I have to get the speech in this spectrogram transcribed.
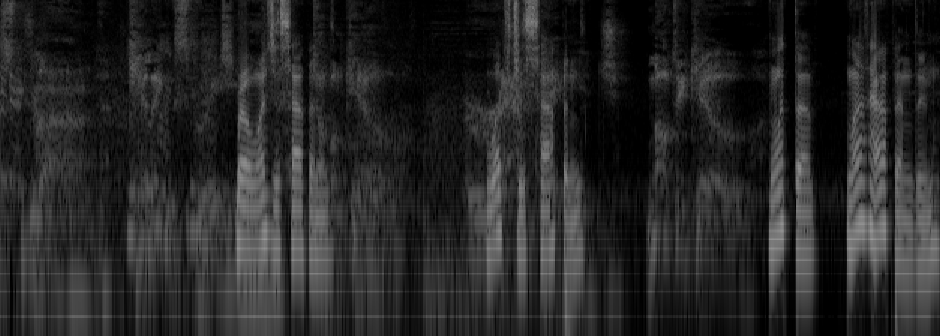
First blood. Killing spree. Bro, what just happened? What just happened? Multi kill. What the? What happened, dude?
